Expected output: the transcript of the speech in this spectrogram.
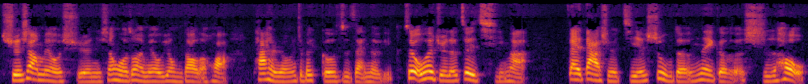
学校没有学，你生活中也没有用到的话，它很容易就被搁置在那里。所以，我会觉得最起码在大学结束的那个时候。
